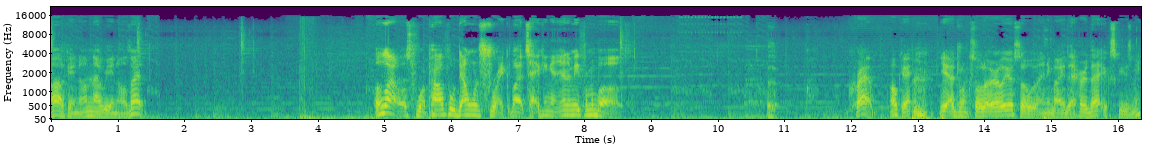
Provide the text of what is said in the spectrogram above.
Oh, okay, no, I'm not reading all that. Allows for a powerful downward strike by attacking an enemy from above. Crap. Okay. yeah, I drank soda earlier, so anybody that heard that, excuse me.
